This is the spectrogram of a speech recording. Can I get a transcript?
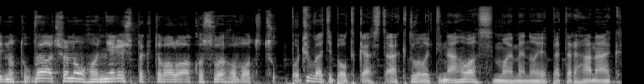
jednotu. Veľa členov ho nerešpektovalo ako svojho vodcu. Počúvate podcast Aktuality na hlas, moje meno je Peter Hanák.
